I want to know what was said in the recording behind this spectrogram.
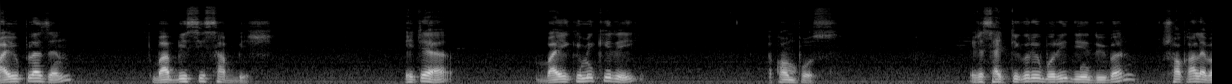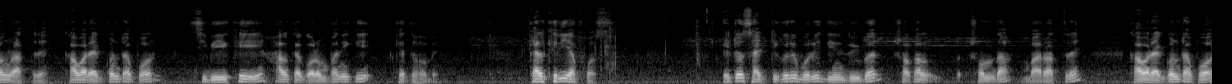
বায়োপ্লাজেন বা বিসি ছাব্বিশ। এটা বায়োকেমিকেরই কম্পোজ এটা সাইডটি করে বড়ি দিনে দুইবার, সকাল এবং রাত্রে। খাওয়ার এক ঘণ্টা পর চিবিয়ে খেয়ে হালকা গরম পানি খেতে হবে। Calcarea phos. এটাও সাইডটি করে বড়ি দিনে দুইবার সকাল, সন্ধ্যা বা রাত্রে খাওয়ার এক ঘণ্টা পর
